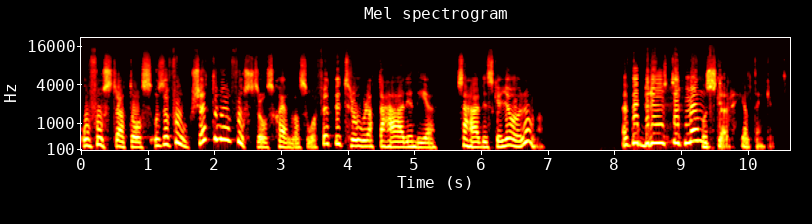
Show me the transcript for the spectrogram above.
och fostrat oss och så fortsätter vi att fostra oss själva så för att vi tror att det här är det så här vi ska göra. Va? Att vi bryter ett mönster helt enkelt.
